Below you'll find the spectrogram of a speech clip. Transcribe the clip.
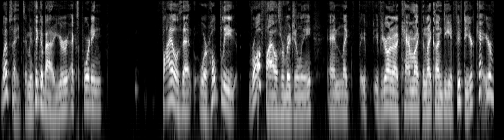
websites. I mean, think about it. You're exporting files that were hopefully raw files originally and like if, if you're on a camera like the Nikon D850, your ca- your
